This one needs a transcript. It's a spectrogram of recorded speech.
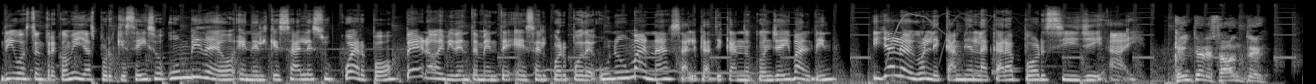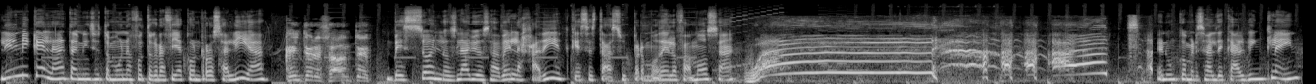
digo esto entre comillas porque se hizo un video en el que sale su cuerpo, pero evidentemente es el cuerpo de una humana, sale platicando con J Balvin, y ya luego le cambian la cara por CGI. ¡Qué interesante! Lil Miquela también se tomó una fotografía con Rosalía, ¡Qué interesante! besó en los labios a Bella Hadid, que es esta supermodelo famosa, en un comercial de Calvin Klein,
